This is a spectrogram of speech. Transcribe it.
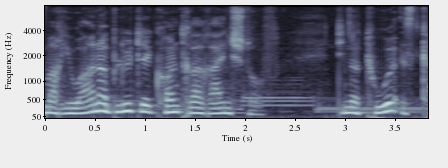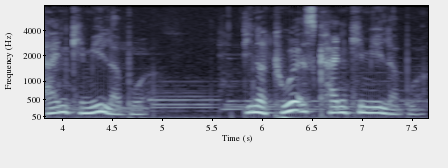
Marihuana-Blüte kontra Reinstoff. Die Natur ist kein Chemielabor. Die Natur ist kein Chemielabor.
